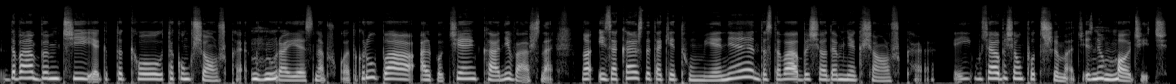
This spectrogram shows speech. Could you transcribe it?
dawałabym ci jak taką, taką książkę, Mhm. która jest na przykład gruba albo cienka, nieważne. No i za każde takie tłumienie dostawałabyś ode mnie książkę i musiałabyś ją podtrzymać i z nią Mhm. chodzić.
